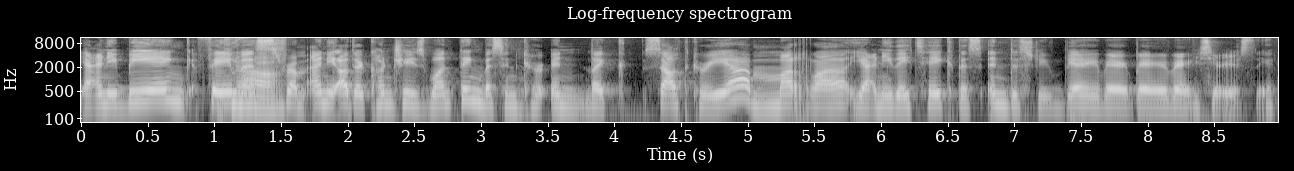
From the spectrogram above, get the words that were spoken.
يعني being famous yeah. from any other country is one thing, but in, in like South Korea, مرة يعني they take this industry very, very, very, very seriously.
